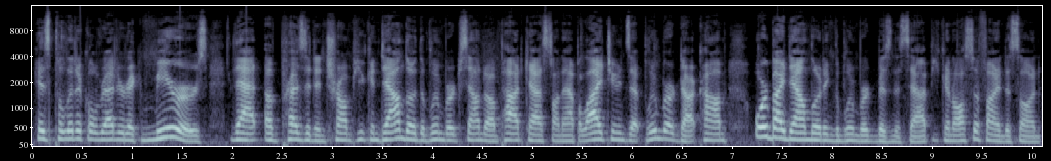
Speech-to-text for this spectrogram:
his political rhetoric mirrors that of President Trump. You can download the Bloomberg Sound On podcast on Apple iTunes at Bloomberg.com or by downloading the Bloomberg Business app. You can also find us on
